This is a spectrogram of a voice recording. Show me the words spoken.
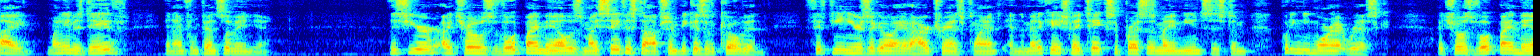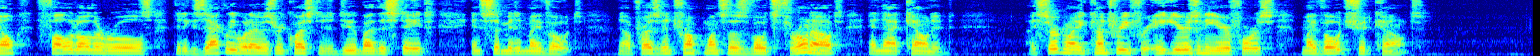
Hi, my name is Dave, and I'm from Pennsylvania. This year, I chose vote by mail as my safest option because of COVID. 15 years ago, I had a heart transplant, and the medication I take suppresses my immune system, putting me more at risk. I chose vote by mail, followed all the rules, did exactly what I was requested to do by the state, and submitted my vote. Now, President Trump wants those votes thrown out and not counted. I served my country for eight years in the Air Force. My vote should count.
